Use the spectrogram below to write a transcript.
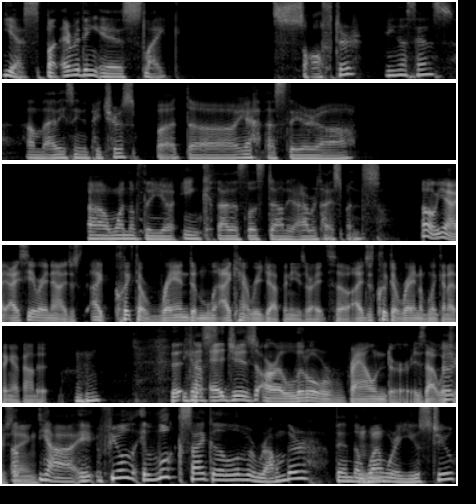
Yes, but everything is like softer in a sense. Um, at least in the pictures. But uh, yeah, that's their uh, uh, one of the uh, ink that is listed on their advertisements. Oh yeah, I see it right now. I just I clicked a random. Li- I can't read Japanese, right? So I just clicked a random link and I think I found it. Mm-hmm. The, Because- the edges are a little rounder. Is that what you're saying? Uh, yeah, it feels it looks like a little bit rounder than the one Mhm. we're used to.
